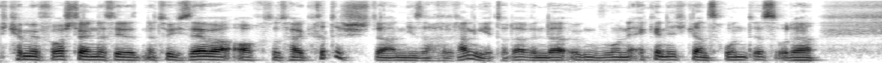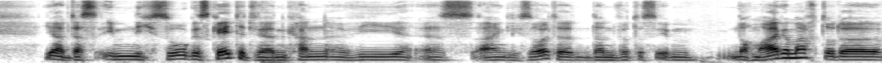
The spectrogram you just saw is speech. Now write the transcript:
Ich kann mir vorstellen, dass ihr natürlich selber auch total kritisch da an die Sache rangeht, oder? Wenn da irgendwo eine Ecke nicht ganz rund ist oder ja, das eben nicht so geskatet werden kann, wie es eigentlich sollte, dann wird es eben nochmal gemacht oder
